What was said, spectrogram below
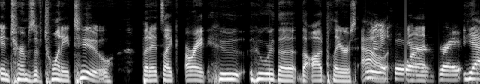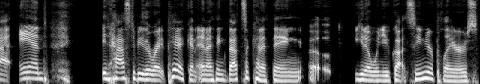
in terms of 22 but it's like all right who who are the the odd players out four, and, right yeah and it has to be the right pick. And, and I think that's the kind of thing, uh, you know, when you've got senior players,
